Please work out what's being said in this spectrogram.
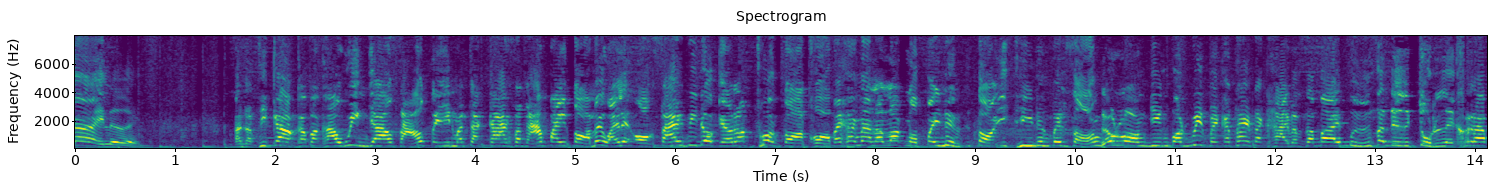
ง่าย ๆเลยอันดับที่ 9กับเขาวิ่งยาวสาวตีนมาจากกลางสนามไปต่อไม่ไหวเลยออกซ้ายพี่โดแกรับช่วงต่อถอไปข้างหน้าแล้วล็อกหลบไปหนึ่งต่ออีกทีหนึ่งเป็นสองแล้วลองยิงบอลวิ่งไปกระแทกตะข่ายแบบสบายบือสะดือจุดเลยครับ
